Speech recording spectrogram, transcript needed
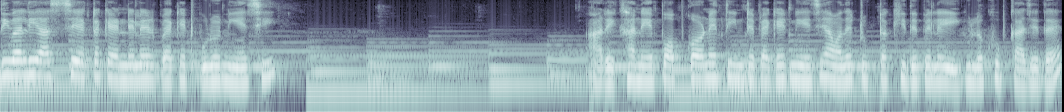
দিওয়ালি আসছে, একটা ক্যান্ডেলের প্যাকেট পুরো নিয়েছি। আর এখানে পপকর্নের তিনটে প্যাকেট নিয়েছি। আমাদের টুকটাক খিদে পেলে এইগুলো খুব কাজে দেয়।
